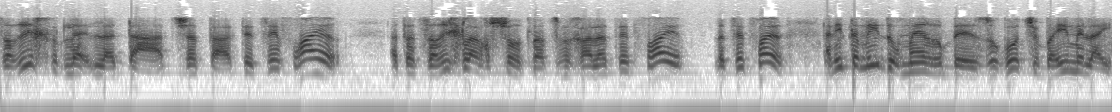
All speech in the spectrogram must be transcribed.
צריך לדעת שאתה תצא פראייר. אתה צריך להרשות לעצמך לצאת פראייר, לצאת פראייר. אני תמיד אומר בזוגות שבאים אליי,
